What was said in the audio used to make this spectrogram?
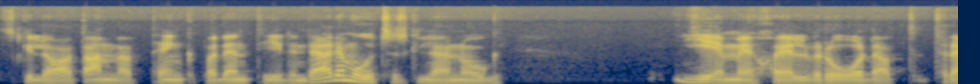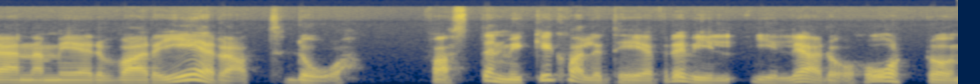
skulle ha ett annat tänk på den tiden. Däremot så skulle jag nog ge mig själv råd att träna mer varierat då. Fastän mycket kvalitet, för det vill, gillar jag då hårt. Och,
